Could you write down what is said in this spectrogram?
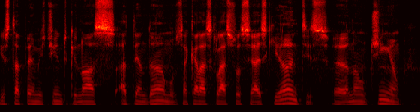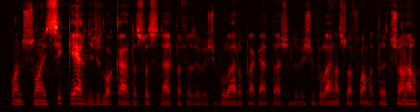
Isso está permitindo que nós atendamos aquelas classes sociais que antes eh, não tinham condições sequer de deslocar da sua cidade para fazer o vestibular ou pagar a taxa do vestibular na sua forma tradicional.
